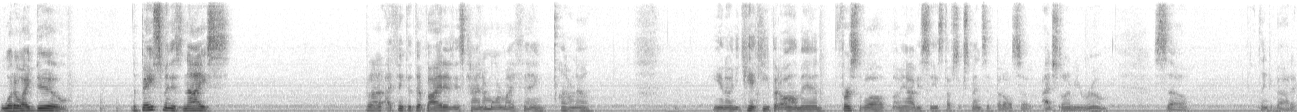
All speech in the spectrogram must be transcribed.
what do I do? The Bassman is nice, but I think the divided is kind of more my thing. I don't know. You know, and you can't keep it all, man. First of all, I mean, obviously, stuff's expensive, but also, I just don't have any room. So, think about it.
